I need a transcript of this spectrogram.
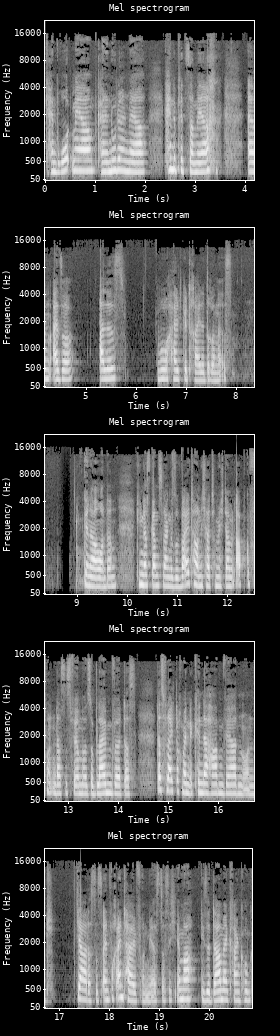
kein Brot mehr, keine Nudeln mehr, keine Pizza mehr. Ähm, also alles, wo halt Getreide drin ist. Genau, und dann ging das ganz lange so weiter und ich hatte mich damit abgefunden, dass es für immer so bleiben wird, dass das vielleicht auch meine Kinder haben werden und ja, dass das einfach ein Teil von mir ist, dass ich immer diese Darmerkrankung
